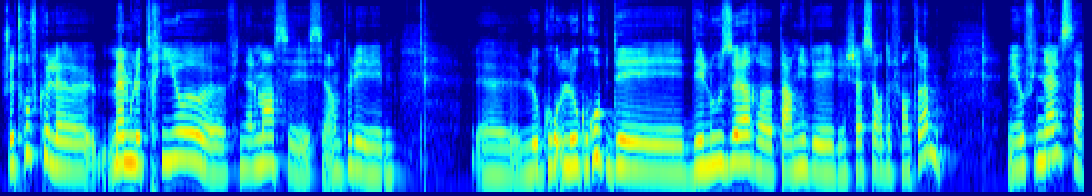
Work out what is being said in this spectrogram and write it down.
je trouve que le, même le trio, euh, finalement, c'est c'est un peu les, euh, le, grou- le groupe des, des losers euh, parmi les, les chasseurs de fantômes. Mais au final, ça,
